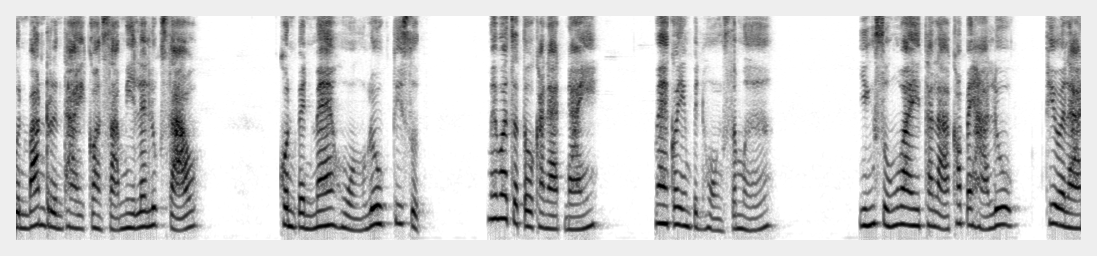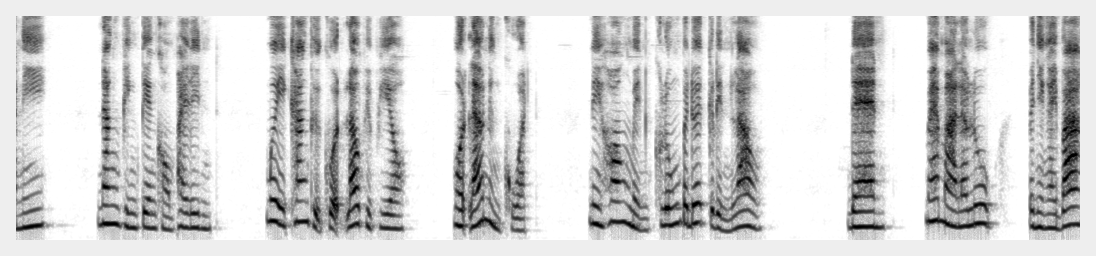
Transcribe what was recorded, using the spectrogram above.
บนบ้านเรือนไทยก่อนสามีและลูกสาว คนเป็นแม่ห่วงลูกที่สุด ไม่ว่าจะโตขนาดไหน แม่ก็ยังเป็นห่วงเสมอ หญิงสูงวัยถลาเข้าไปหาลูกที่เวลานี้ นั่งพิงเตียงของไพลิน มืออีกข้างถือขวดเหล้าเพียวๆ หมดแล้วหนึ่งขวด ในห้องเหม็นคลุ้งไปด้วยกลิ่นเหล้าแดน แม่มาแล้วลูกเป็นยังไงบ้าง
